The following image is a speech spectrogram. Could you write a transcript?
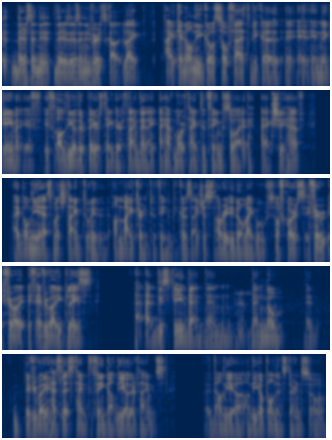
Uh, there's an there's, there's an inverse color. Like I can only go so fast because in the game, if if all the other players take their time, then I, I have more time to think. So I I actually have I don't need as much time to uh, on my turn to think because I just already know my moves. So of course, if if if everybody plays at, at this speed, then then then no, then everybody has less time to think on the other times on the uh, on the opponent's turn. So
